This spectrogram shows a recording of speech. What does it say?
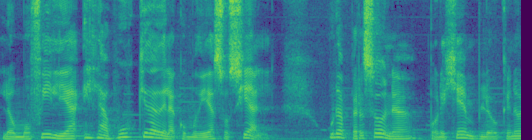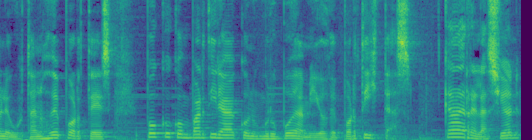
La homofilia es la búsqueda de la comodidad social. Una persona, por ejemplo, que no le gustan los deportes, poco compartirá con un grupo de amigos deportistas. Cada relación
